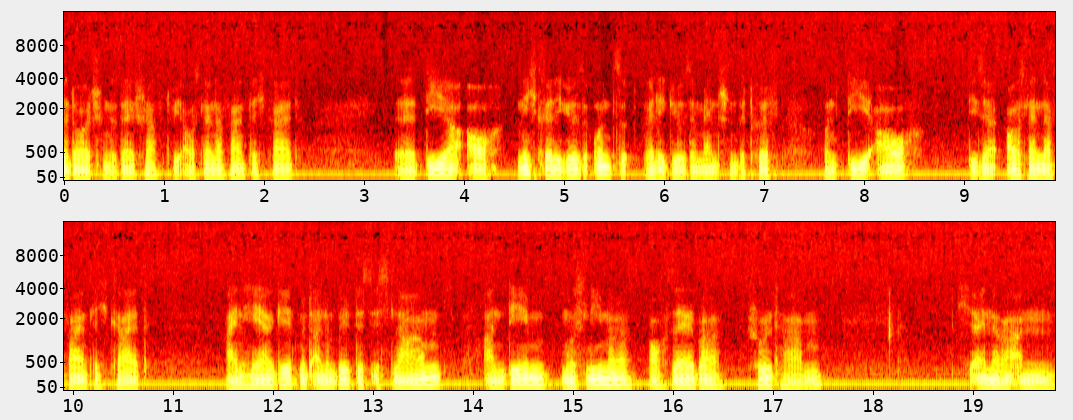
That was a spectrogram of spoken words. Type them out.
der deutschen Gesellschaft wie Ausländerfeindlichkeit, äh, die ja auch nicht religiöse und religiöse Menschen betrifft und die auch diese Ausländerfeindlichkeit einhergeht mit einem Bild des Islams, an dem Muslime auch selber Schuld haben. Ich erinnere an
